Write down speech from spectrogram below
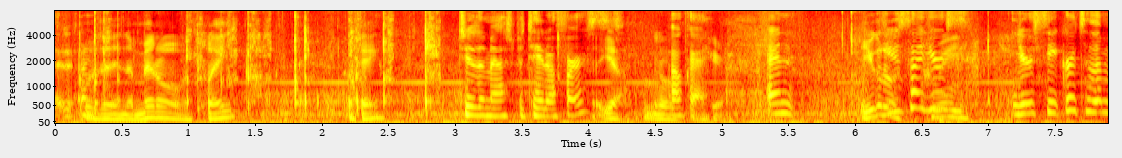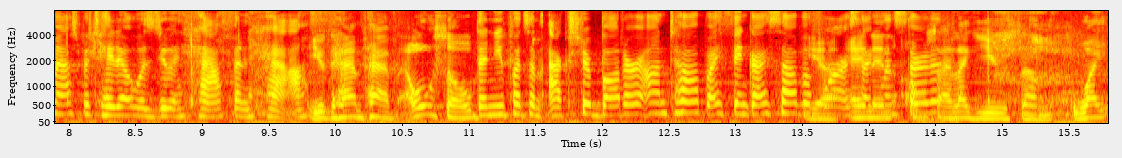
put it in the middle of a plate. Okay. Do the mashed potato first? Yeah, Okay. here. And you said your, your secret to the mashed potato was doing half and half. You have have also. then you put some extra butter on top, I think I saw before yeah, our and segment then started. also I like to use some white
